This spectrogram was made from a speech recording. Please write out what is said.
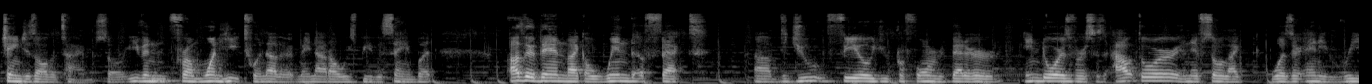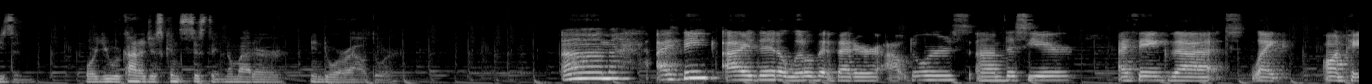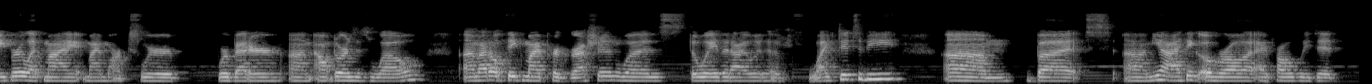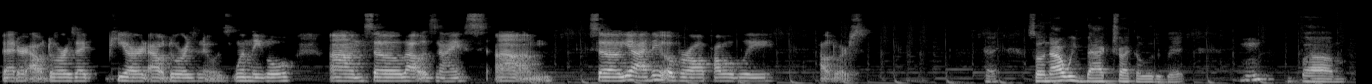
changes all the time. So even mm-hmm. from one heat to another, it may not always be the same. But other than like a wind effect, uh, did you feel you performed better indoors versus outdoor? And if so, like, was there any reason? or you were kind of just consistent no matter indoor or outdoor? Um, I think I did a little bit better outdoors um, this year. I think that like on paper, like my my marks were were better um, outdoors as well. Um, I don't think my progression was the way that I would have liked it to be. Um, but um, yeah, I think overall I, probably did better outdoors. I PR'd outdoors and it was wind legal. Um, so that was nice. Um, so yeah, I think overall probably outdoors. Okay. So now we backtrack a little bit. Mm-hmm. Um,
